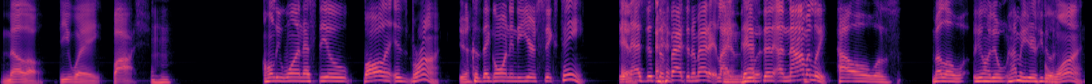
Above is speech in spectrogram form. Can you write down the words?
Melo, D Wade, Bosh. Mhm. Only one that's still balling is Bron. Yeah. Because they going into year 16. Yeah. And that's just the fact of the matter. Like that's would- the anomaly. how old was Melo? He only did how many years he did? One.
